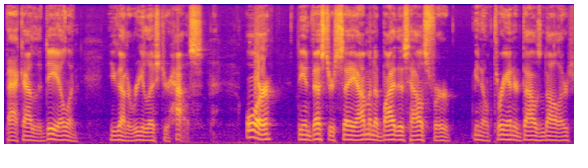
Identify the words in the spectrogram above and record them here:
back out of the deal and you got to relist your house. Or the investors say, I'm going to buy this house for, you know, $300,000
